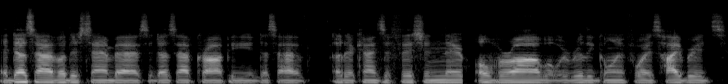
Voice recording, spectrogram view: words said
It does have other sand bass. It does have crappie. It does have other kinds of fish in there. Overall, what we're really going for is hybrids.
